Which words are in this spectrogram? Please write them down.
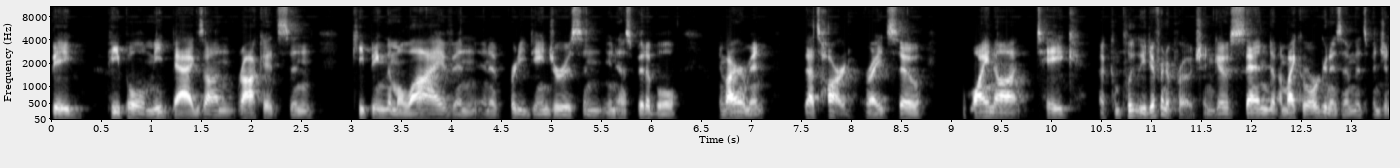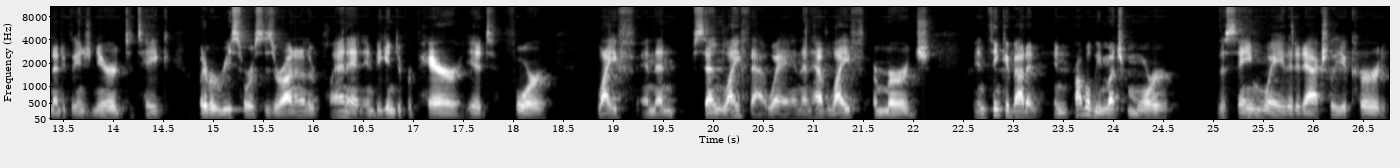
big people meat bags on rockets and keeping them alive in, in a pretty dangerous and inhospitable environment, that's hard, right? So why not take a completely different approach and go send a microorganism that's been genetically engineered to take whatever resources are on another planet and begin to prepare it for life and then send life that way and then have life emerge and think about it in probably much more the same way that it actually occurred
